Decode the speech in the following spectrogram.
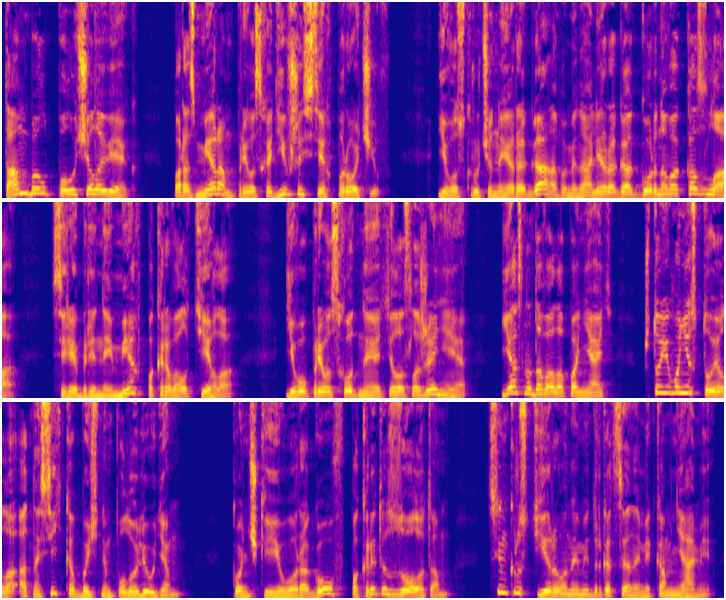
Там был получеловек, по размерам превосходивший всех прочих. Его скрученные рога напоминали рога горного козла, серебряный мех покрывал тело. Его превосходное телосложение ясно давало понять, что его не стоило относить к обычным полулюдям. Кончики его рогов покрыты золотом, с инкрустированными драгоценными камнями –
